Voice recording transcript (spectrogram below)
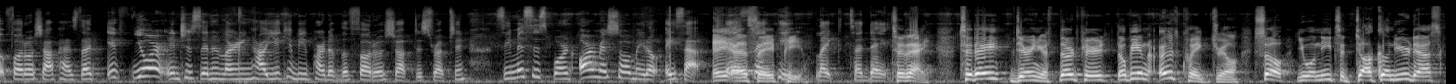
what Photoshop has done. If you're interested in learning how you can be part of the Photoshop disruption, see Mrs. Bourne or Miss Tomato ASAP. ASAP. Like today. Today. Today, during your third period, there'll be an earthquake drill. So you will need to duck under your desk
